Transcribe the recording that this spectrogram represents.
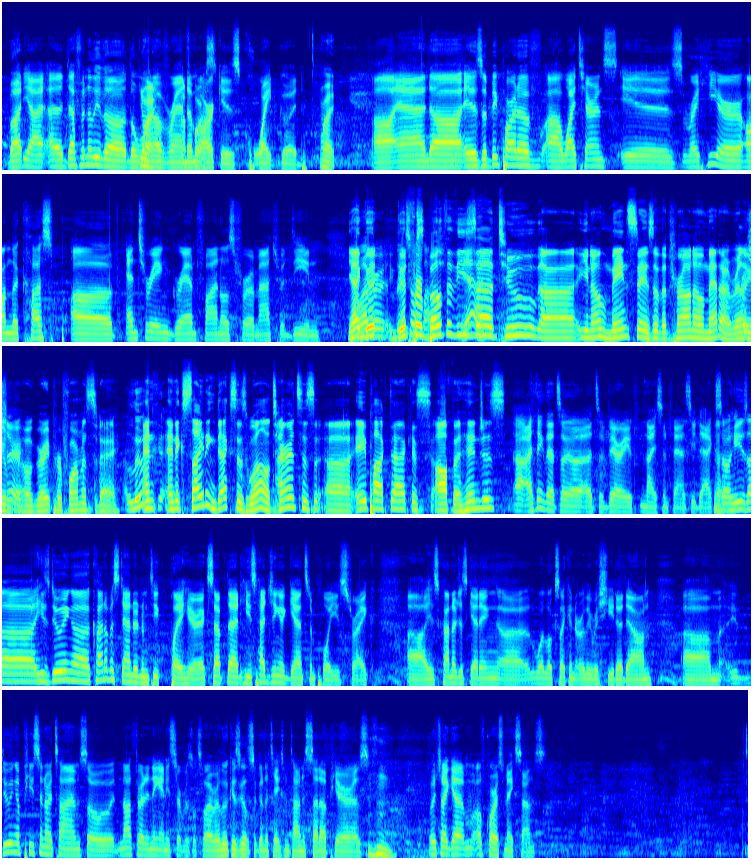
But yeah, uh, definitely the the one Right, of of random course. arc is quite good, Right. Uh, and uh, is a big part of uh, why Terrence is right here on the cusp of entering grand finals for a match with Dien. Yeah, However, good. Good for both of these Yeah. uh, two, uh, you know, mainstays of the Toronto meta. Really, sure. a great performance today. Luke- and and exciting decks as well. Terrence's uh, APOC deck is off the hinges. Uh, I think that's a it's a very nice and fancy deck. Yeah. So he's uh he's doing a kind of a standard MT play here, except that he's hedging against employee strike. Uh, he's kind of just getting uh, what looks like an early Rashida down, um, doing a Peace in Our Time, so not threatening any service whatsoever. Luke is also going to take some time to set up here, as, Mm-hmm. Which I get, of course, makes sense.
